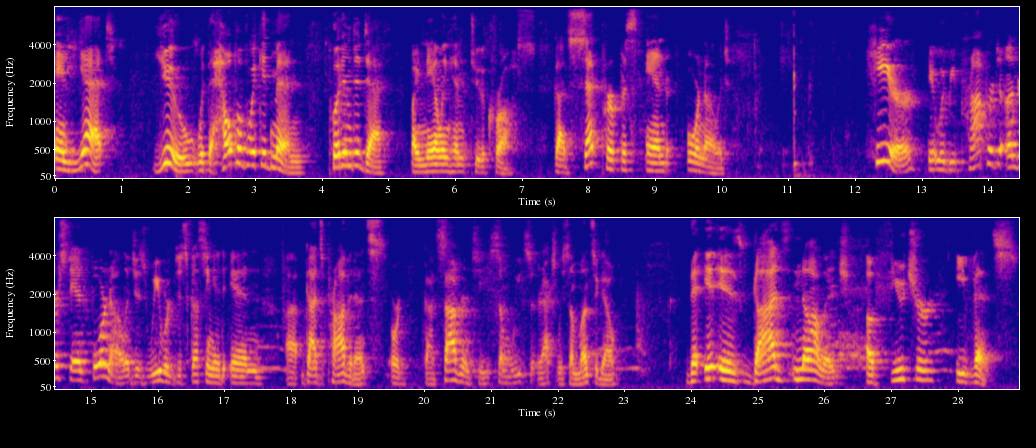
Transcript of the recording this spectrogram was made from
And yet, you, with the help of wicked men, put him to death by nailing him to the cross. God's set purpose and foreknowledge. Here, it would be proper to understand foreknowledge as we were discussing it in uh, God's providence or God's sovereignty some weeks, or actually some months ago, that it is God's knowledge of future events.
